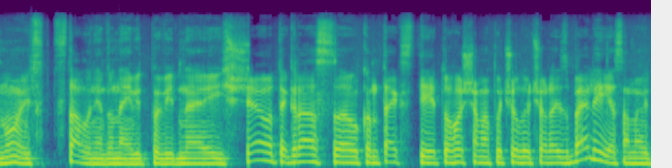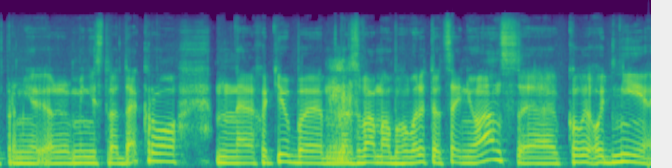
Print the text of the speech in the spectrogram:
ну і ставлення до неї відповідне. І ще, от якраз е, у контексті того, що ми почули вчора із Бельгії, саме від прем'єр-міністра Декро, е, хотів би з вами обговорити оцей нюанс, е, коли одні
